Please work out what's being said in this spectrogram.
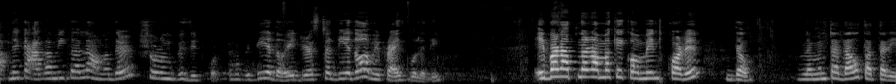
আপনাকে আগামীকালে আমাদের শোরুম ভিজিট করতে হবে। দিয়ে দাও, এই ড্রেসটা দিয়ে দাও, আমি প্রাইস বলে দিই। এবার আপনারা আমাকে কমেন্ট করেন। দাও লেমনটা দাও, তাড়াতাড়ি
